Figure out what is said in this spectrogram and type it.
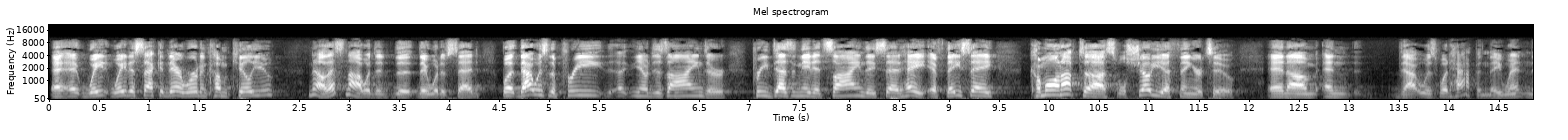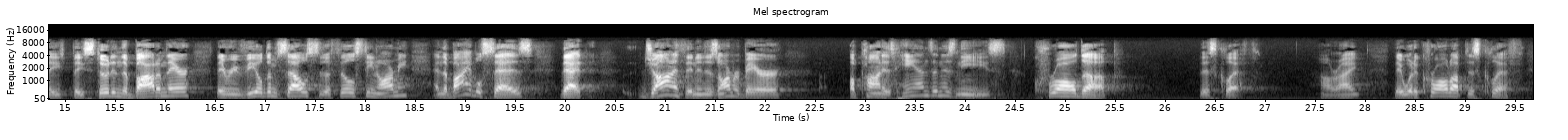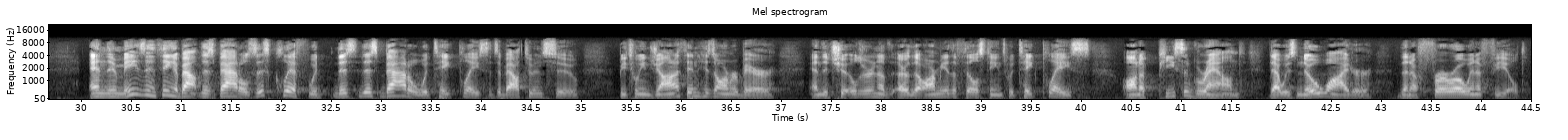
And, and wait, wait a second there, we're going to come kill you? No, that's not what the, the, they would have said. But that was the pre uh, you know, designed or pre designated sign. They said, Hey, if they say, Come on up to us, we'll show you a thing or two. And, um, and that was what happened. They went and they, they stood in the bottom there. They revealed themselves to the Philistine army. And the Bible says that Jonathan and his armor bearer, upon his hands and his knees, crawled up this cliff. All right? They would have crawled up this cliff. And the amazing thing about this battle is this cliff would this, this battle would take place. It's about to ensue between Jonathan, his armor bearer, and the children of or the army of the Philistines would take place on a piece of ground that was no wider than a furrow in a field.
